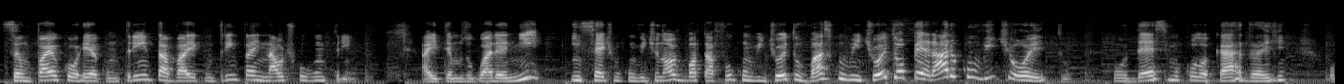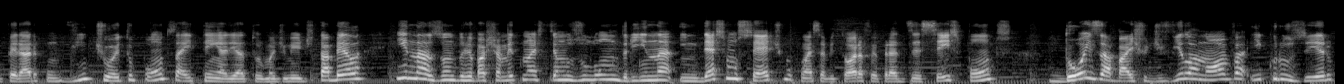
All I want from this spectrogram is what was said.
Sampaio Correia com 30, vai com 30 e Náutico com 30. Aí temos o Guarani em sétimo com 29, Botafogo com 28, Vasco com 28 e Operário com 28. O décimo colocado aí, Operário com 28 pontos. Aí tem ali a turma de meio de tabela. E na zona do rebaixamento nós temos o Londrina em 17 com essa vitória, foi para 16 pontos, dois abaixo de Vila Nova e Cruzeiro,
